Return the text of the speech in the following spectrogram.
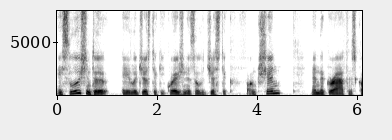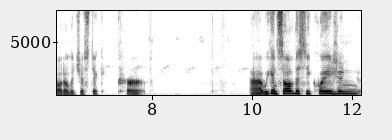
A solution to a logistic equation is a logistic function, and the graph is called a logistic curve. Uh, we can solve this equation.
